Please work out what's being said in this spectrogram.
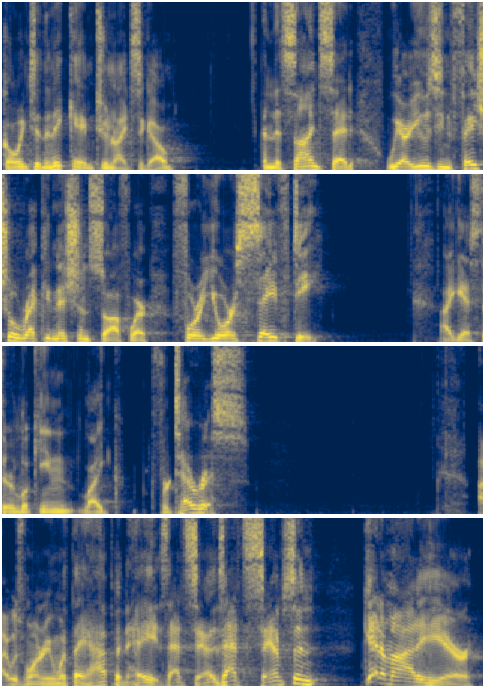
going to the Knick game two nights ago. And the sign said, We are using facial recognition software for your safety. I guess they're looking like for terrorists. I was wondering what they happened. Hey, is that, Sam- is that Samson? Get him out of here.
